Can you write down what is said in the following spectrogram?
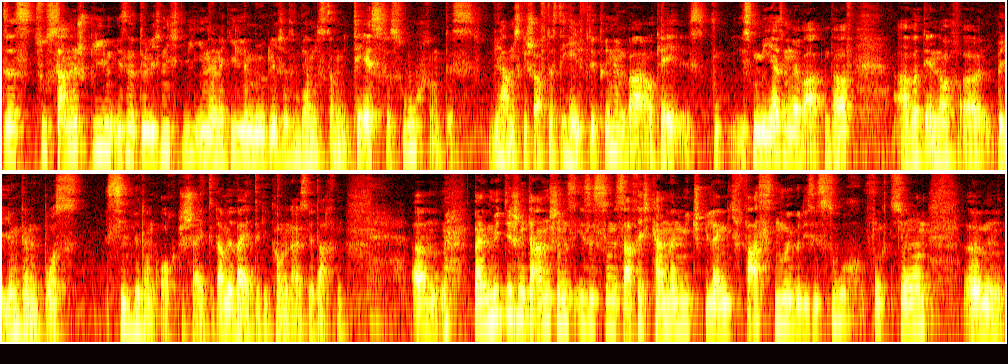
das Zusammenspielen ist natürlich nicht wie in einer Gilde möglich. Also wir haben das dann mit TS versucht und das, wir haben es geschafft, dass die Hälfte drinnen war. Okay, es ist mehr als man erwarten darf, aber dennoch äh, bei irgendeinem Boss sind wir dann auch gescheitert, aber weitergekommen als wir dachten. Ähm, bei mythischen Dungeons ist es so eine Sache, ich kann meinen Mitspieler eigentlich fast nur über diese Suchfunktion ähm,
